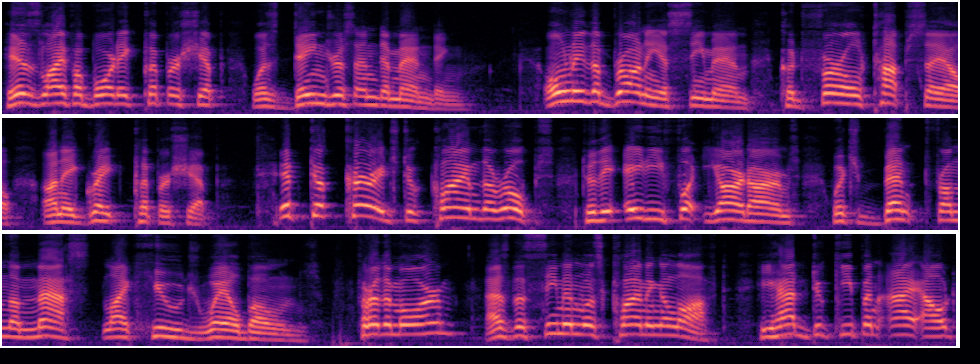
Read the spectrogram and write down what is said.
his life aboard a clipper ship was dangerous and demanding. Only the brawniest seaman could furl topsail on a great clipper ship. It took courage to climb the ropes to the eighty foot yard arms which bent from the mast like huge whalebones. Furthermore, as the seaman was climbing aloft, he had to keep an eye out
